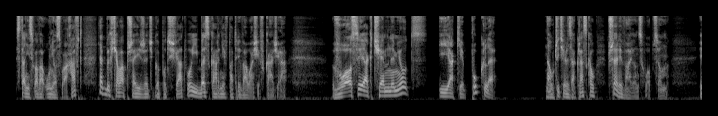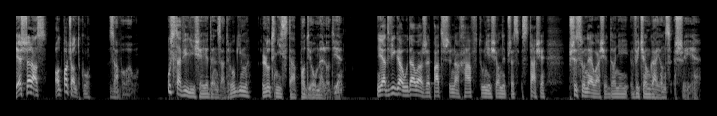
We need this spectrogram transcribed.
Stanisława uniosła haft, jakby chciała przejrzeć go pod światło i bezkarnie wpatrywała się w Kazia. Włosy jak ciemny miód i jakie pukle. Nauczyciel zaklaskał, przerywając chłopcom. Jeszcze raz, od początku, zawołał. Ustawili się jeden za drugim, lutnista podjął melodię. Jadwiga udała, że patrzy na haft uniesiony przez Stasie, przysunęła się do niej, wyciągając szyję.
